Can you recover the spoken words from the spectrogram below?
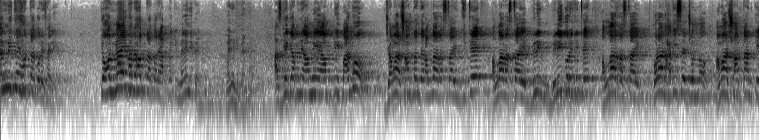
এমনিতেই হত্যা করে ফেলে কেউ অন্যায়ভাবে হত্যা করে, আপনি কি মেনে নেবেন? মেনে নেবেন না। আজকে কি আপনি, আমি, আপনি পারব যে আমার সন্তানদের আল্লাহর রাস্তায় দিতে আল্লাহ রাস্তায় বিলি বিলি করে দিতে, আল্লাহর রাস্তায় কোরআন, হাদিসের জন্য আমার সন্তানকে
